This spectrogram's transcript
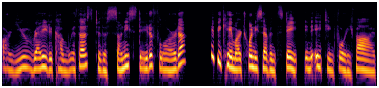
Are you ready to come with us to the sunny state of Florida? It became our 27th state in 1845.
